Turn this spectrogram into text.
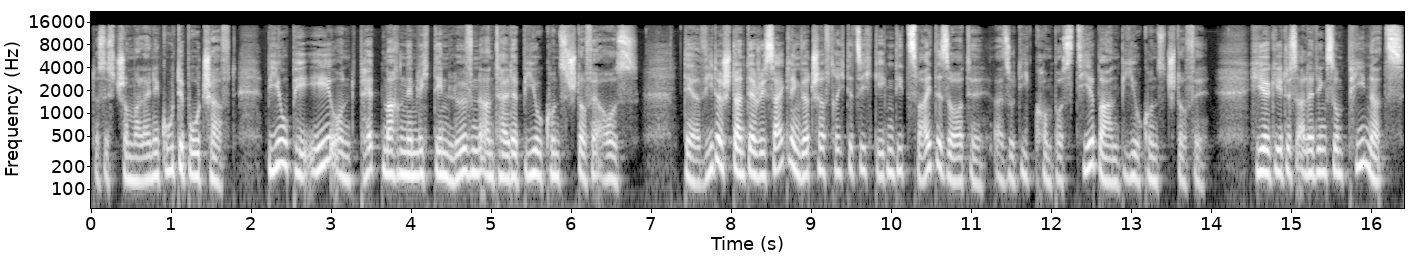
Das ist schon mal eine gute Botschaft. Bio-PE und PET machen nämlich den Löwenanteil der Biokunststoffe aus. Der Widerstand der Recyclingwirtschaft richtet sich gegen die zweite Sorte, also die kompostierbaren Biokunststoffe. Hier geht es allerdings um Peanuts.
